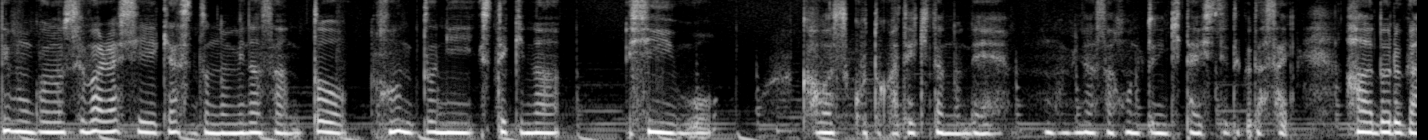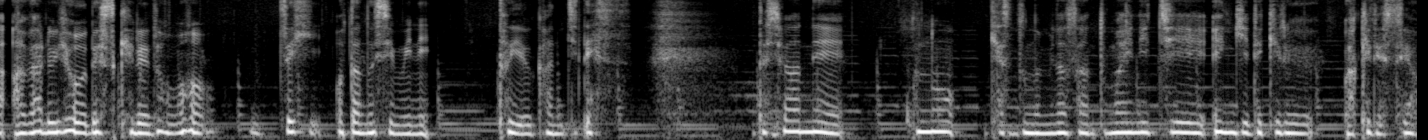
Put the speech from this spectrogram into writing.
でもこの素晴らしいキャストの皆さんと本当に素敵なシーンを交わすことができたのでもう皆さん本当に期待しててください。ハードルが上がるようですけれどもぜひお楽しみにという感じです。私はねこのキャストの皆さんと毎日演技できるわけですよ。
